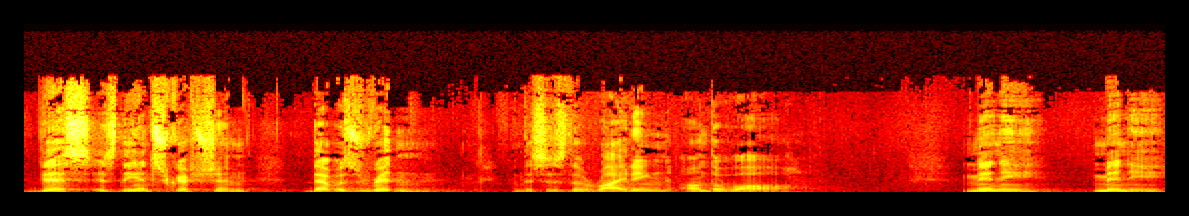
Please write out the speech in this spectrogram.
This is the inscription that was written. And this is the writing on the wall. Mene, mene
